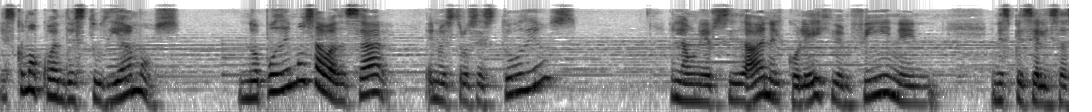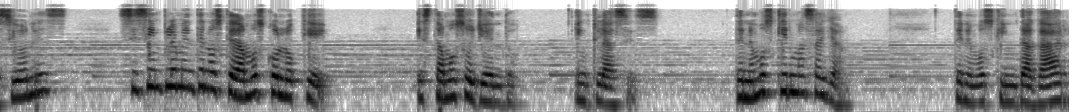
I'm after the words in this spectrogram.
Es como cuando estudiamos no podemos avanzar en nuestros estudios, en la universidad, en el colegio, en fin, en, especializaciones, si simplemente nos quedamos con lo que estamos oyendo en clases. Tenemos que ir más allá, tenemos que indagar,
